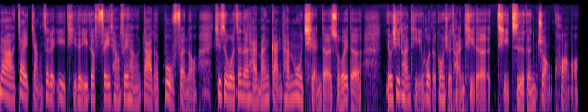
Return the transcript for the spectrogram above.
那在讲这个议题的一个非常非常大的部分哦，其实我真的还蛮感叹目前的所谓的游戏团体或者共学团体的体制跟状况哦，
